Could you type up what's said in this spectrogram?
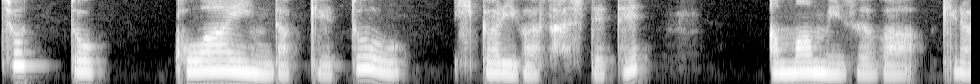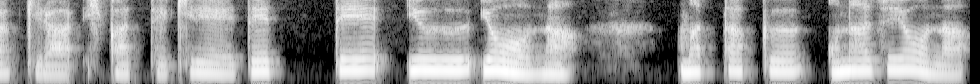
ちょっと怖いんだけど、光が差してて、雨水がキラキラ光って綺麗でっていうような、全く同じような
